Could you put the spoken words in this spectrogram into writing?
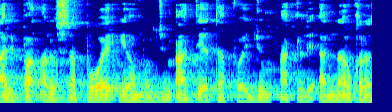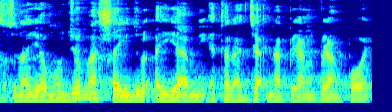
ari pangalusna poe yaumul jum'ati eta poe Jumat li annau kana sunah yaumul jum'ah sayyidul ayyami eta rajana pirang-pirang poe.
